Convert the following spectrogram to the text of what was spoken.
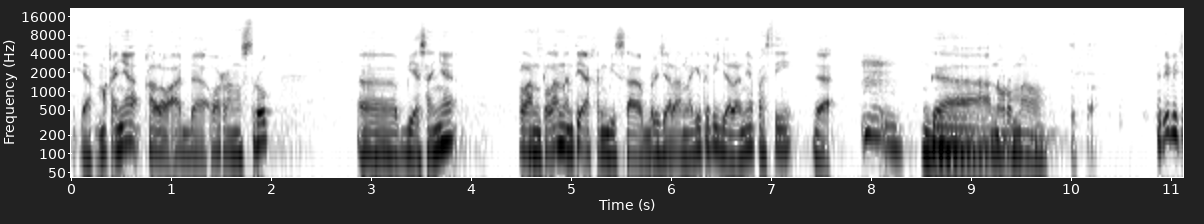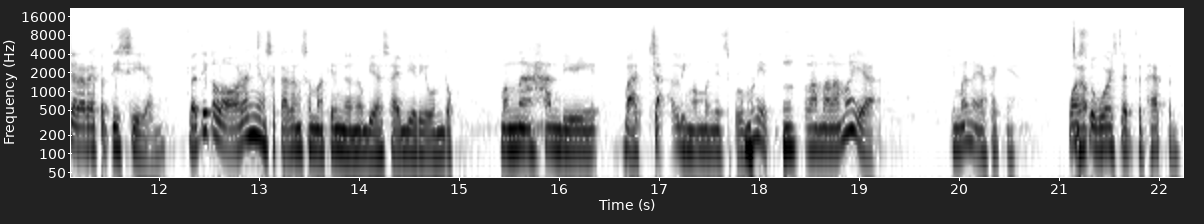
ya makanya kalau ada orang stroke eh, biasanya pelan-pelan nanti akan bisa berjalan lagi, tapi jalannya pasti nggak nggak normal gitu. Jadi bicara repetisi kan. Berarti kalau orang yang sekarang semakin nggak ngebiasain diri untuk menahan diri baca 5 menit 10 menit, lama-lama ya gimana efeknya? What's the worst that could happen?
